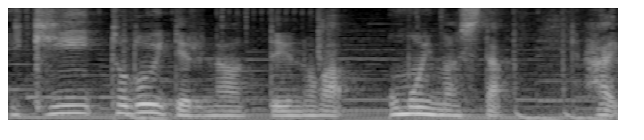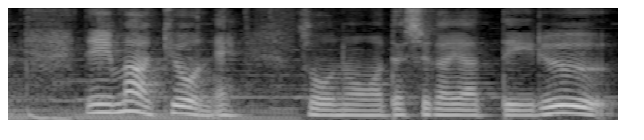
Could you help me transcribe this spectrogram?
行き届いてるなっていうのが思いました。はい。で、まあ今日ね、その私がやっている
